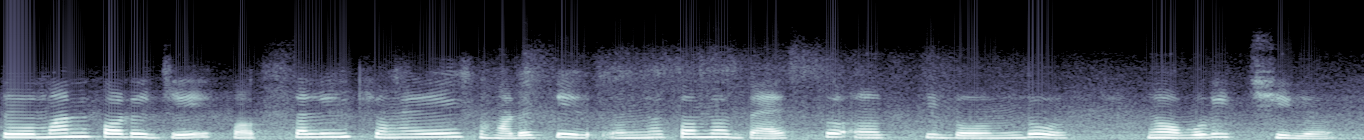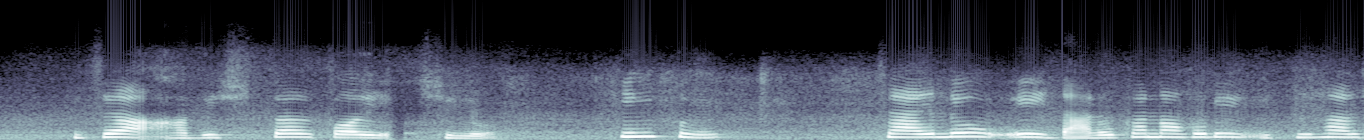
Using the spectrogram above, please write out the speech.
প্রমাণ করে যে তৎকালীন সময়ে ভারতের অন্যতম ব্যস্ত একটি বন্দর নগরী ছিল, যা আবিষ্কার করে ছিল। কিন্তু চাইলেও এই দ্বারকা নগরীর ইতিহাস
